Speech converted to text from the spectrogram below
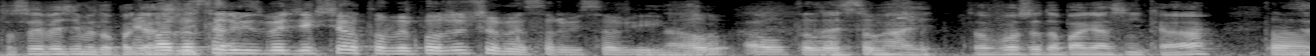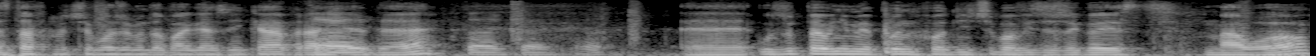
to sobie weźmiemy do Chyba, bagażnika. że serwis będzie chciał, to wypożyczymy serwisowi No. au, auto Ale słuchaj, to włożę do bagażnika. Tak. Zestaw kluczy włożymy do bagażnika w razie Tak. D. Tak, tak, tak. E, uzupełnimy płyn chłodniczy, bo widzę, że go jest mało.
